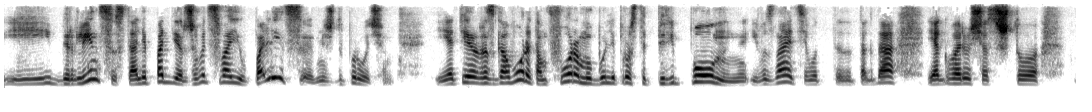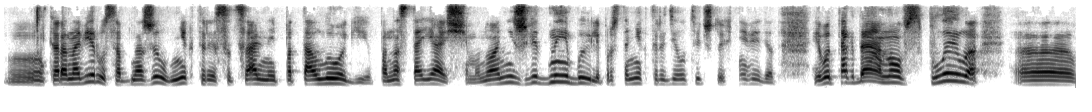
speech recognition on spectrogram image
И берлинцы стали поддерживать свою полицию, между прочим. И эти разговоры, там форумы были просто переполнены. И вы знаете, вот э, тогда я говорю сейчас, что коронавирус обнажил некоторые социальные патологии по-настоящему. Но они же видны были, просто некоторые делают вид, что их не видят. И вот тогда оно всплыло, э,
